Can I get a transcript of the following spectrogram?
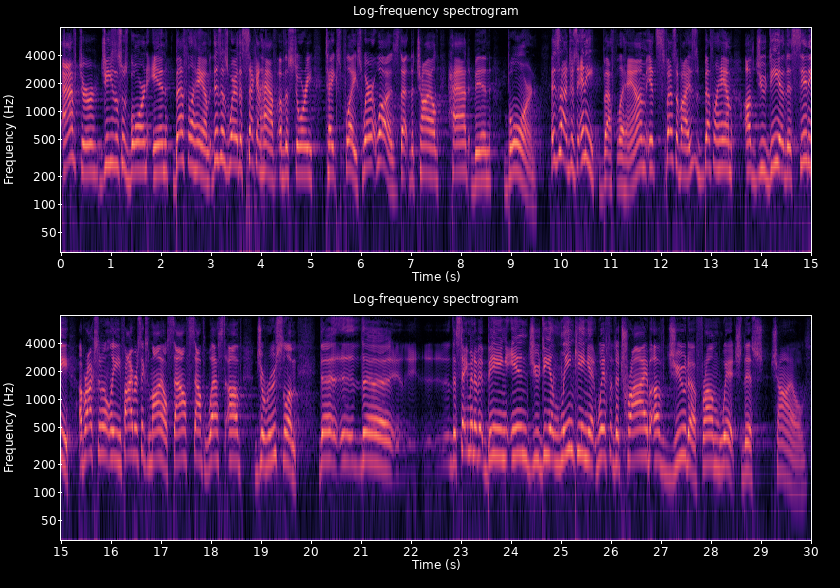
after Jesus was born in Bethlehem. This is where the second half of the story takes place, where it was that the child had been born. It's not just any Bethlehem, it's specified. This is Bethlehem of Judea, the city, approximately five or six miles south, southwest of Jerusalem. The, the the statement of it being in Judea, linking it with the tribe of Judah from which this child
